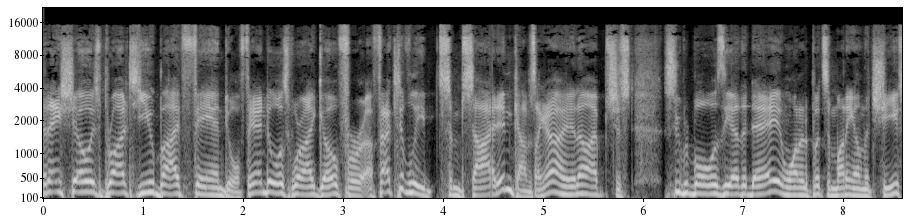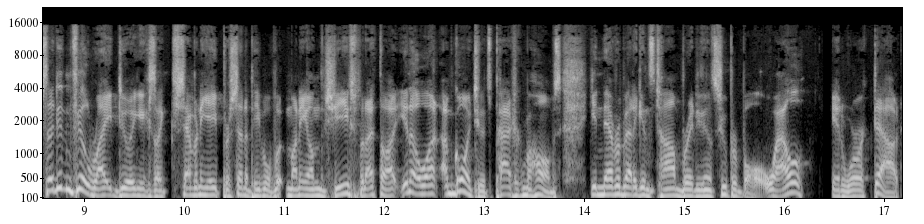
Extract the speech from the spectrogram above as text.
Today's show is brought to you by FanDuel. FanDuel is where I go for effectively some side incomes. Like, oh, you know, I just Super Bowl was the other day and wanted to put some money on the Chiefs. I didn't feel right doing it because like 78% of people put money on the Chiefs, but I thought, you know what? I'm going to. It's Patrick Mahomes. You never bet against Tom Brady in the Super Bowl. Well, it worked out.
